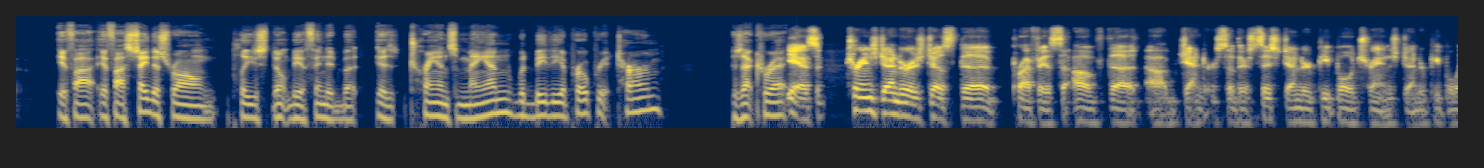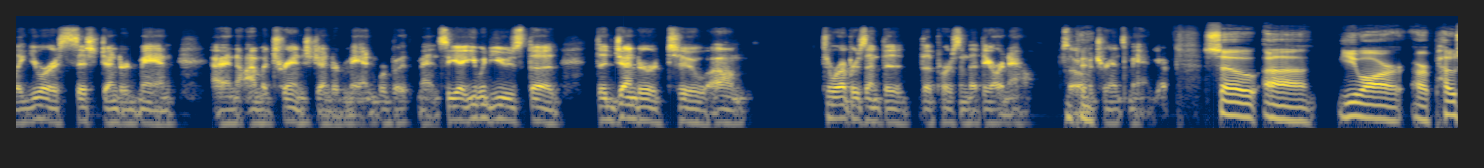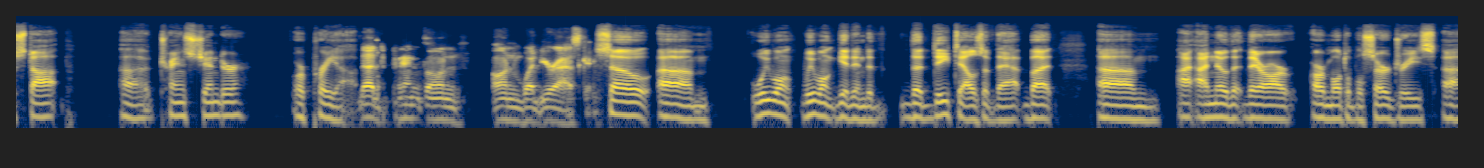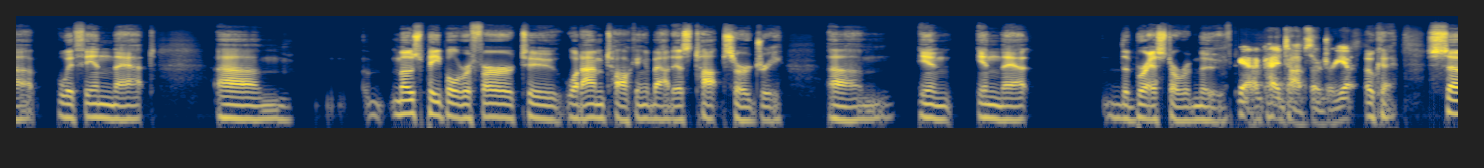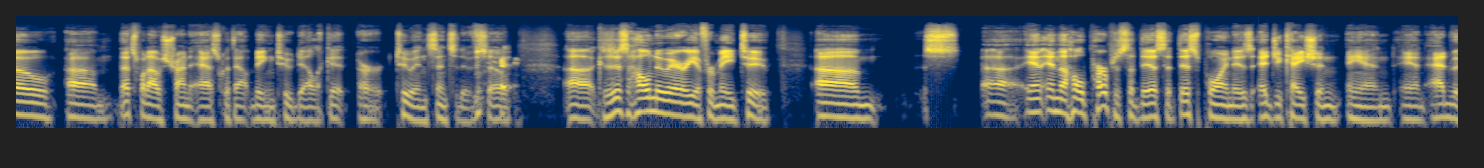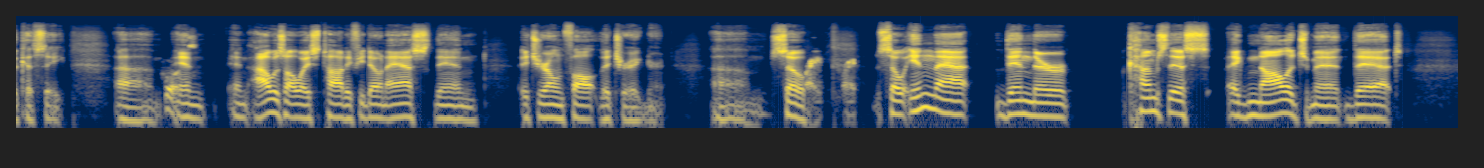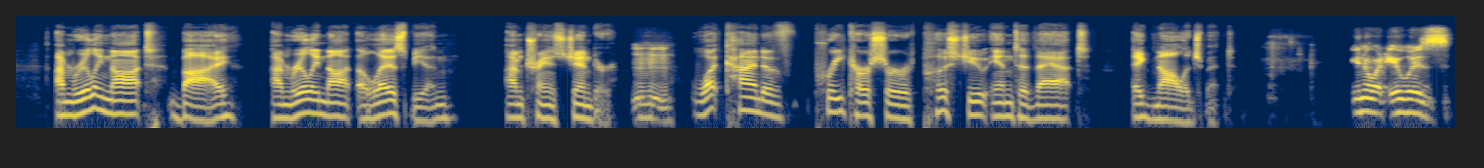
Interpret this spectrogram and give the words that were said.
if I if I say this wrong, please don't be offended. But is trans man would be the appropriate term? Is that correct? Yeah, so transgender is just the preface of the uh, gender. So there's cisgendered people, transgender people. Like you are a cisgendered man, and I'm a transgendered man. We're both men. So yeah, you would use the the gender to um to represent the the person that they are now. So I'm a trans man. Yep. So uh, you are are post op uh, transgender or pre op. That depends on on what you're asking. So um, we won't we won't get into the details of that, but um, I, I know that there are are multiple surgeries uh, within that. Um, most people refer to what I'm talking about as top surgery, um, in in that the breasts are removed. Yeah, I've had top surgery. Yep. Okay. So um, that's what I was trying to ask without being too delicate or too insensitive. So, because this is a whole new area for me too. Um, uh, and, and the whole purpose of this at this point is education and and advocacy. Um, and and I was always taught if you don't ask, then it's your own fault that you're ignorant. Um, so Right. Right. so in that then there comes this acknowledgement that i'm really not bi i'm really not a lesbian i'm transgender hmm what kind of precursor pushed you into that acknowledgement? You know what? It was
